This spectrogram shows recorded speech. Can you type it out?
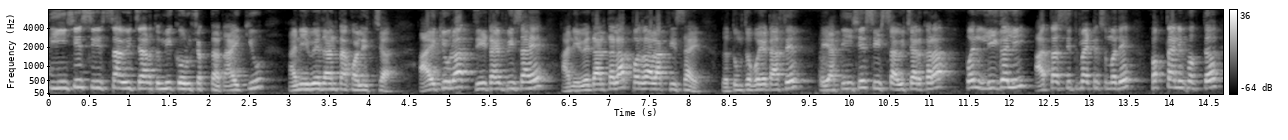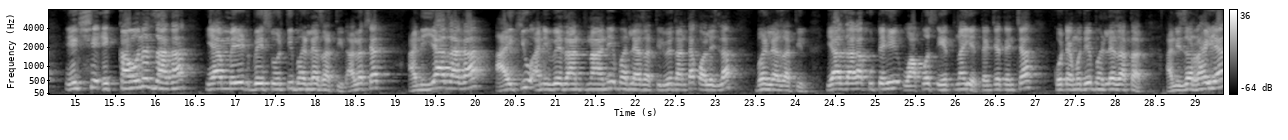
तीनशे सीट्सचा विचार तुम्ही करू शकतात आय क्यू आणि वेदांता कॉलेजच्या. आय क्यूला थ्री टाइम फीस आहे आणि वेदांताला पंधरा लाख फीस आहे. जर तुमचं बजेट असेल तर या तीनशे सीट्सचा विचार करा. पण लिगली आता सीट मॅट्रिक्समध्ये फक्त आणि फक्त एकशे एक्कावन्न जागा या मेरिट बेसवरती भरल्या जातील. लक्षात? आणि या जागा आय क्यू आणि वेदांतनाने भरल्या जातील. वेदांता कॉलेजला भरल्या जातील. या जागा कुठेही वापस येत नाहीयेत. त्यांच्या त्यांच्या कोट्यामध्ये भरल्या जातात. आणि जर राहिल्या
